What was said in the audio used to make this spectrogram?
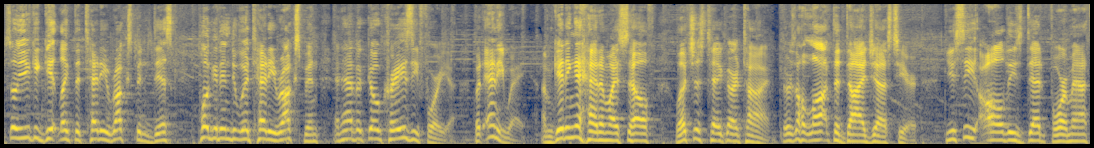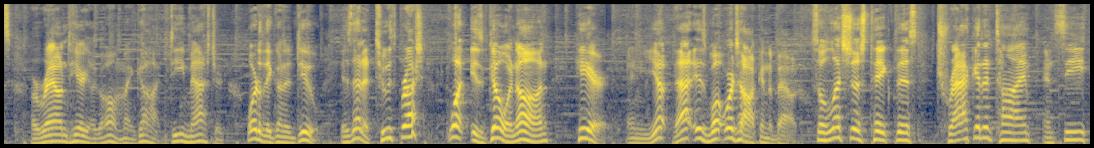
So you could get like the Teddy Ruxpin disc, plug it into a Teddy Ruxpin, and have it go crazy for you. But anyway, I'm getting ahead of myself. Let's just take our time. There's a lot to digest here. You see all these dead formats around here. You're like, oh my god, demastered. What are they gonna do? Is that a toothbrush? What is going on here? And yep, that is what we're talking about. So let's just take this track at a time and see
